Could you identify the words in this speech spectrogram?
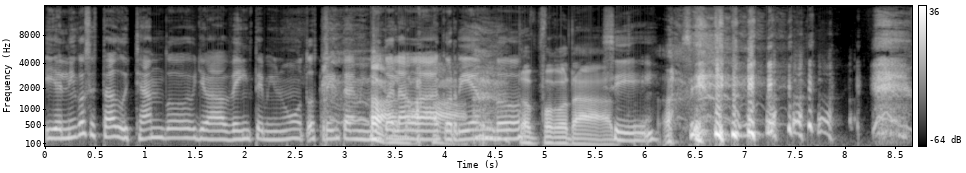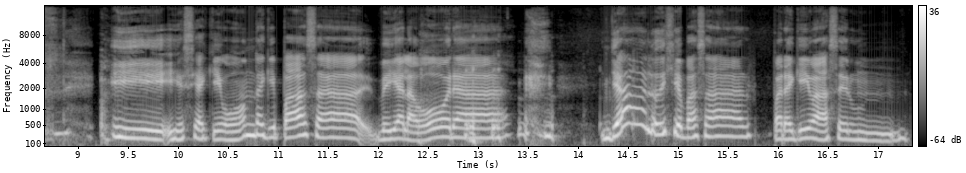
y el Nico se estaba duchando, llevaba 20 minutos, 30 minutos el agua corriendo. Tampoco tanto. Sí, sí. y, y decía, ¿qué onda? ¿Qué pasa? Veía la hora. ya lo dije pasar. ¿Para qué iba a ser un,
